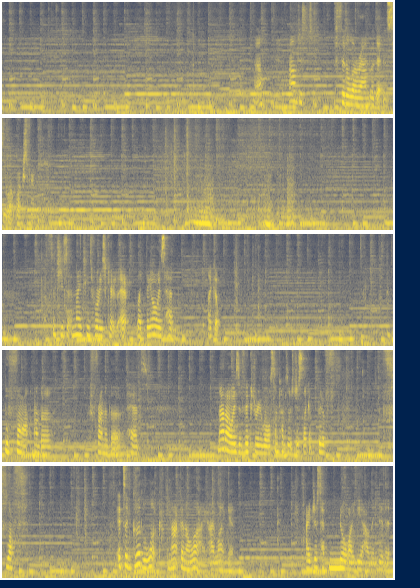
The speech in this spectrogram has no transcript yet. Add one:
I'll just fiddle around with it and see what works for me. Since she's a 1940s character, like they always had like a bouffant on the front of the heads. Not always a victory roll, sometimes it was just like a bit of fluff it's a good look, not gonna lie, I like it. I just have no idea how they did it.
